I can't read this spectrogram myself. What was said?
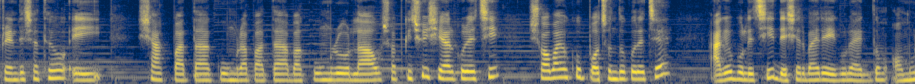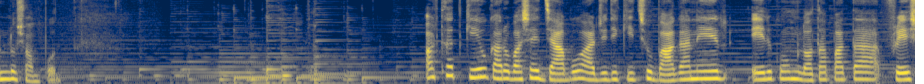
ফ্রেন্ডের সাথেও এই শাক পাতা, কুমড়া পাতা বা কুমড়ো, লাউ সব কিছুই শেয়ার করেছি। সবাইও খুব পছন্দ করেছে। আগে বলেছি, দেশের বাইরে এগুলো একদম অমূল্য সম্পদ। অর্থাৎ কেউ কারও বাসায় যাব আর যদি কিছু বাগানের এরকম লতা পাতা ফ্রেশ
